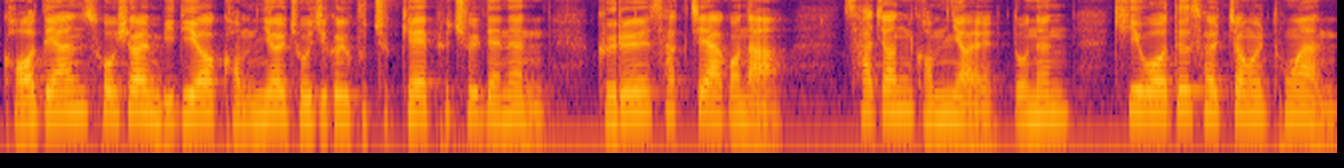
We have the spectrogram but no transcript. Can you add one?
거대한 소셜 미디어 검열 조직을 구축해 표출되는 글을 삭제하거나 사전 검열 또는 키워드 설정을 통한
